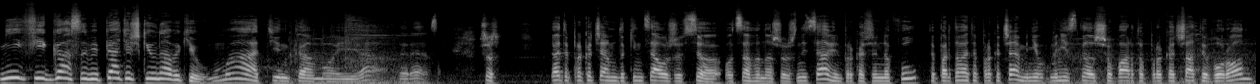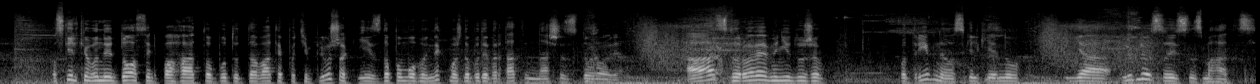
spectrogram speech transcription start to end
Ніфіга собі, 5 очків навиків! Матінка моя, Тереза. Що ж, давайте прокачаємо до кінця уже все оцього нашого жниця, він прокачаний на фул. Тепер давайте прокачаємо. Мені, мені сказали, що варто прокачати ворон, оскільки вони досить багато будуть давати потім плюшок, і з допомогою них можна буде вертати наше здоров'я. А здоров'я мені дуже потрібне, оскільки, ну, я люблю звісно, змагатися.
